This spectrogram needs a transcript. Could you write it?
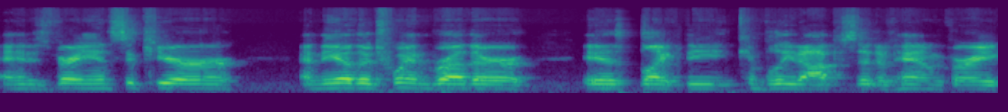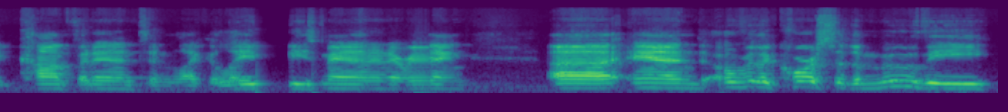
and is very insecure, and the other twin brother is like the complete opposite of him, very confident and like a ladies' man and everything. Uh, and over the course of the movie,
